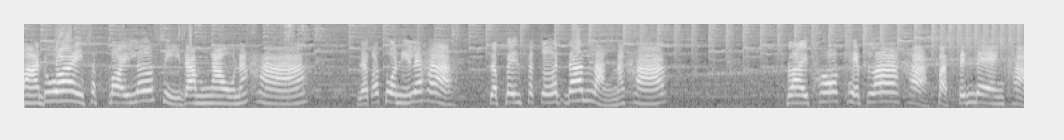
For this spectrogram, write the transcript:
มาด้วยสปอยเลอร์สีดำเงานะคะ แล้วก็ตัวนี้เลยค่ะ จะเป็นสเกิร์ตด้านหลังนะคะ ปลายท่อเคปล่าค่ะ ตัดเส้นแดงค่ะ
